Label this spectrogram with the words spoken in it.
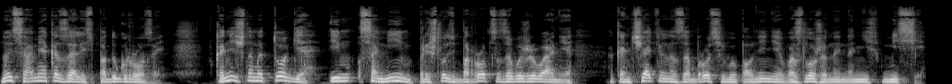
но и сами оказались под угрозой. В конечном итоге им самим пришлось бороться за выживание – окончательно забросив выполнение возложенной на них миссии.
